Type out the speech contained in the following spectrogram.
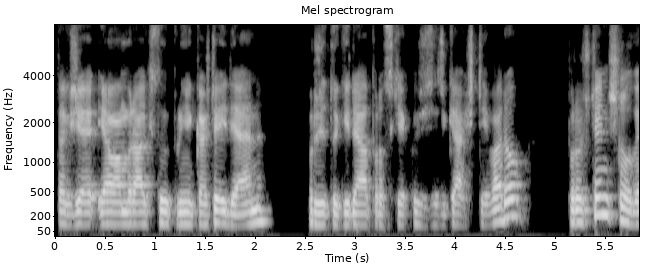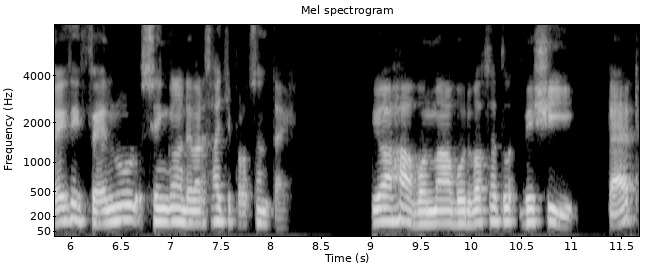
Takže já mám rád, že to vyplně každý den, protože to ti dá prostě jako, že si říkáš, ty vado, proč ten člověk teď failnul single na 90%? Jo, aha, on má o 20 vyšší tep,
